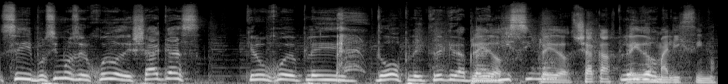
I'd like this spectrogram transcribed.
Sí, pusimos el juego de Jackass, que era un juego de Play 2, Play 3, que era Play 2. malísimo. Play 2. Jackass Play Play 2 dos. malísimo.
